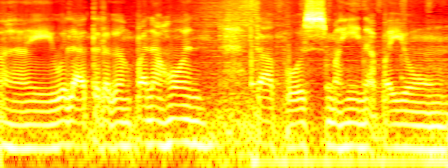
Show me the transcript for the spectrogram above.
ay wala talagang panahon. Tapos mahina pa yung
